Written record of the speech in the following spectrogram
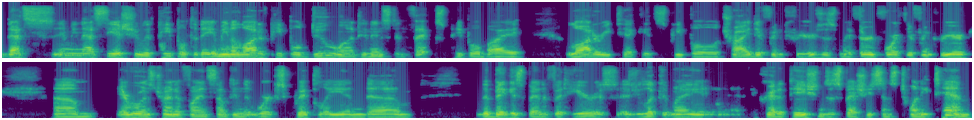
that's i mean that's the issue with people today. I mean a lot of people do want an instant fix. People buy lottery tickets. People try different careers. This is my third fourth different career. Um, everyone's trying to find something that works quickly and um, the biggest benefit here is as you look at my accreditations, especially since 2010,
